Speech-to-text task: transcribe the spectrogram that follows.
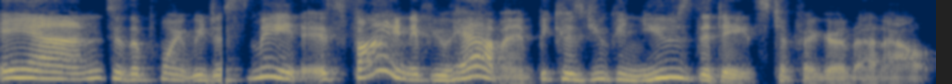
And to the point we just made, it's fine if you haven't because you can use the dates to figure that out.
